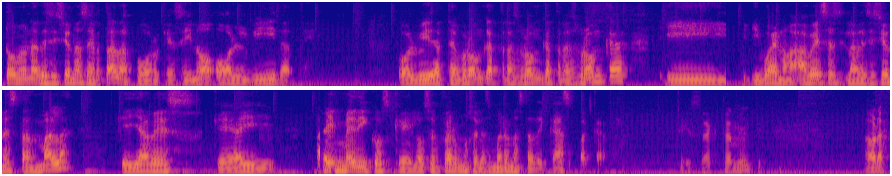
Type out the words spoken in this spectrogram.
tome una decisión acertada, porque si no, olvídate. Olvídate, bronca tras bronca tras bronca. Y, bueno, a veces la decisión es tan mala que ya ves que hay, hay médicos que los enfermos se les mueren hasta de caspa, cara. Exactamente. Ahora,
